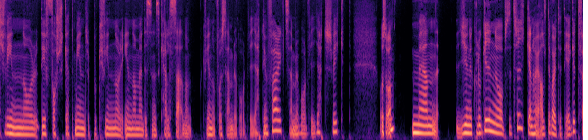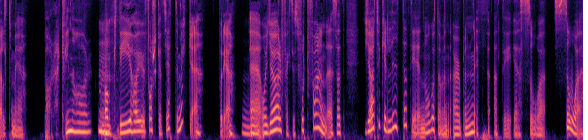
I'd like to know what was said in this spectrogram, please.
kvinnor, det är forskat mindre på kvinnor inom medicinsk hälsa. De, kvinnor får sämre vård vid hjärtinfarkt, sämre vård vid hjärtsvikt och så. Men gynekologin och obstetriken har ju alltid varit ett eget fält med bara kvinnor. Mm. Och det har ju forskats jättemycket på det mm. eh, och gör faktiskt fortfarande. Så att jag tycker lite att det är något av en urban myth, att det är så, så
